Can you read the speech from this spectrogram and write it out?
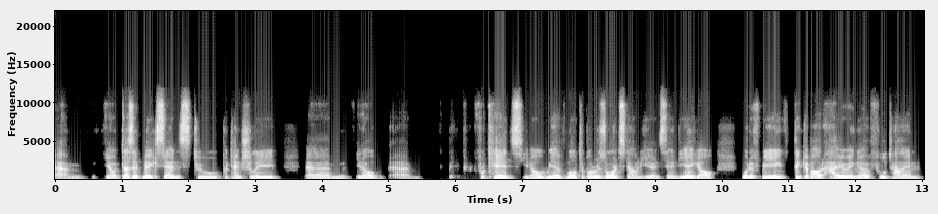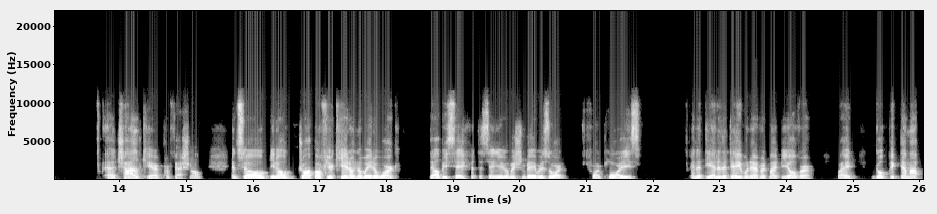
Um, you know, does it make sense to potentially, um, you know, um, for kids? You know, we have multiple resorts down here in San Diego what if we think about hiring a full-time uh, childcare professional? And so, you know, drop off your kid on the way to work. They'll be safe at the San Diego Mission Bay Resort for employees. And at the end of the day, whenever it might be over, right, go pick them up.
